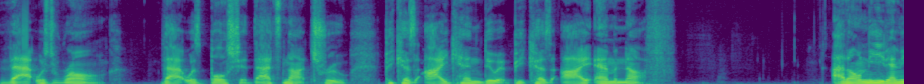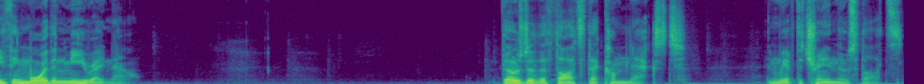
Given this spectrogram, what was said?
That was wrong. That was bullshit. That's not true because I can do it because I am enough. I don't need anything more than me right now. Those are the thoughts that come next. And we have to train those thoughts.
